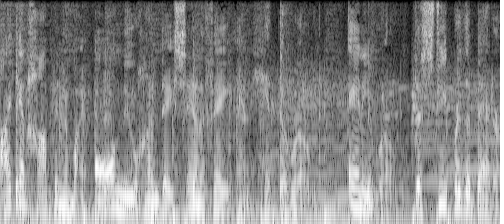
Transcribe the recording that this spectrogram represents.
I can hop into my all new Hyundai Santa Fe and hit the road. Any road. The steeper, the better.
